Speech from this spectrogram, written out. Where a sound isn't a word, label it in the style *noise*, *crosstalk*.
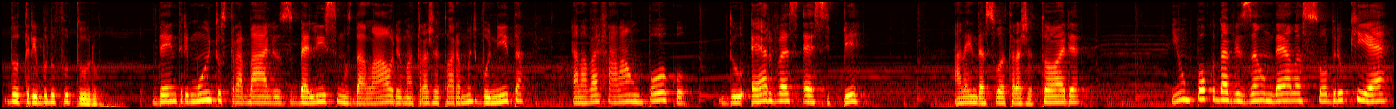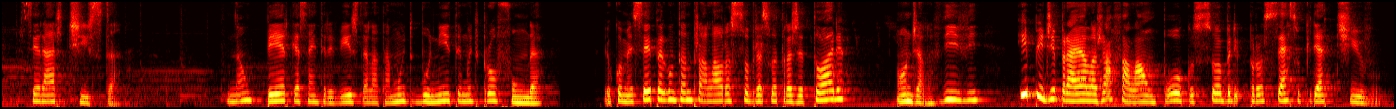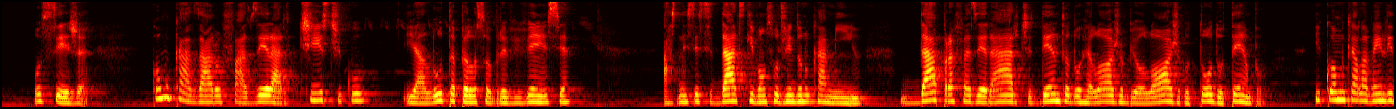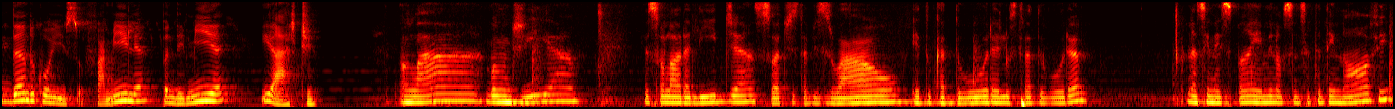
do Tribo do Futuro. Dentre muitos trabalhos belíssimos da Laura, uma trajetória muito bonita, ela vai falar um pouco do Ervas SP, além da sua trajetória e um pouco da visão dela sobre o que é ser artista. Não perca essa entrevista, ela está muito bonita e muito profunda. Eu comecei perguntando para a Laura sobre a sua trajetória, onde ela vive, e pedi para ela já falar um pouco sobre processo criativo, ou seja, como casar o fazer artístico e a luta pela sobrevivência, as necessidades que vão surgindo no caminho. Dá para fazer arte dentro do relógio biológico todo o tempo? E como que ela vem lidando com isso? Família, pandemia e arte. Olá, bom dia. Eu sou Laura Lídia, sou artista visual, educadora, ilustradora. Nasci na Espanha em 1979.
